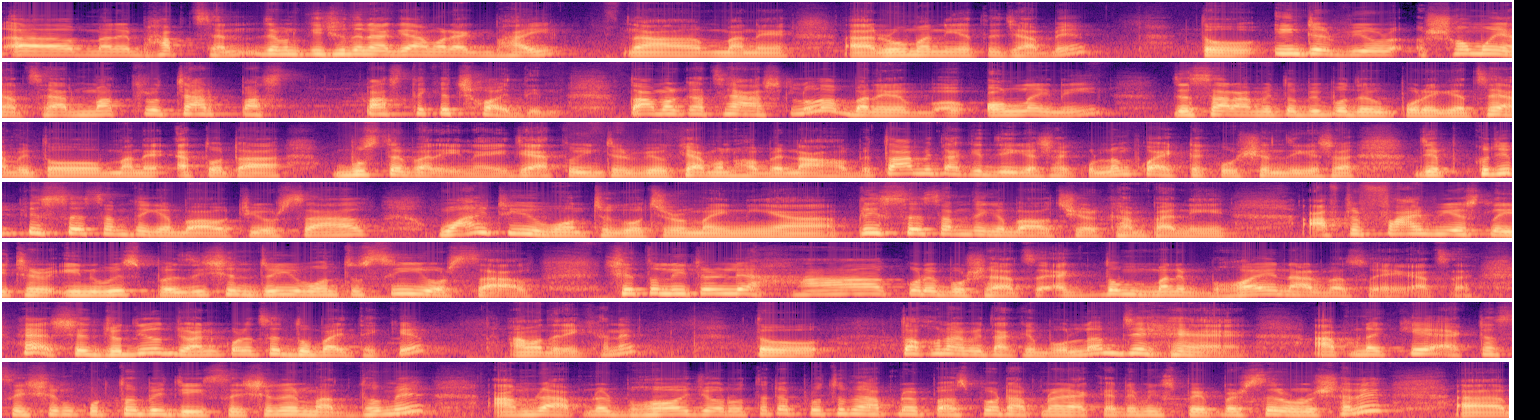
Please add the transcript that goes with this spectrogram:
মানে ভাবছেন, যেমন কিছুদিন আগে আমার এক ভাই মানে রোমানিয়াতে যাবে। তো ইন্টারভিউর সময় আছে আর মাত্র চার পাঁচ পাঁচ থেকে ছয় দিন। তো আমার কাছে আসলো মানে অনলাইনেই যে, স্যার, আমি তো বিপদে পড়ে গেছে, আমি তো মানে এতটা বুঝতে পারি নাই যে, এত ইন্টারভিউ কেমন হবে, না হবে। তো আমি তাকে জিজ্ঞাসা করলাম, কয়েকটা কোয়েশ্চেন জিজ্ঞাসা, যে could you please say something about yourself why do you want to go to Romania please say something about your company after five years later in which position do you want to see yourself say তো literally হা করে বসে আছে, একদম মানে ভয়ে nervous হয়ে গেছে। হ্যাঁ সে যদিও জয়েন করেছে দুবাই থেকে আমাদের এখানে। তো তখন আমি তাকে বললাম যে হ্যাঁ আপনাকে একটা সেশন করতে হবে, যেই সেশনের মাধ্যমে আমরা আপনার ভয়, জড়তাটা প্রথমে আপনার পাসপোর্ট আপনার একাডেমিক্স পেপার্সের অনুসারে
